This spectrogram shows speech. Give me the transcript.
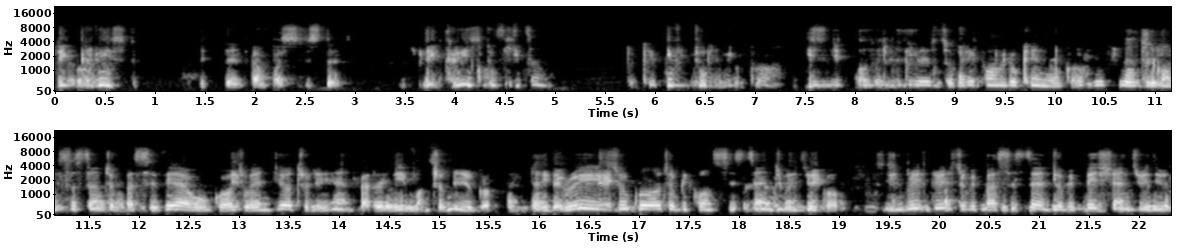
the grace to be persistent and persistent, the grace to keep Consistent. To keep If on to looking, me. God. is it The grace to keep on looking, oh God. To be consistent, to persevere, oh God, to endure to the end. Father, give unto me, oh God. The grace, oh God, to be consistent with you, God. The grace to be persistent, to be patient with you.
